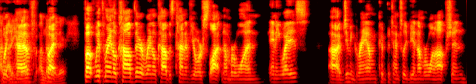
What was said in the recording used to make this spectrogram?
I'm what you either. have. I'm not but either. but with Randall Cobb there, Randall Cobb is kind of your slot number one, anyways. Uh, Jimmy Graham could potentially be a number one option.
